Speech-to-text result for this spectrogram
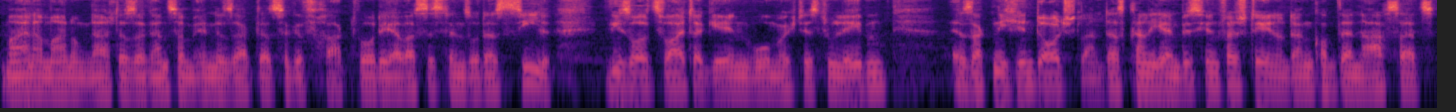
meiner Meinung nach, dass er ganz am Ende sagt, als er gefragt wurde, ja, was ist denn so das Ziel? Wie soll es weitergehen? Wo möchtest du leben? Er sagt nicht in Deutschland. Das kann ich ein bisschen verstehen. Und dann kommt der Nachsatz,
